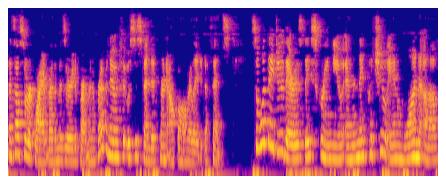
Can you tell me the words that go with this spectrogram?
that's also required by the Missouri Department of Revenue if it was suspended for an alcohol related offense. So what they do there is they screen you and then they put you in one of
